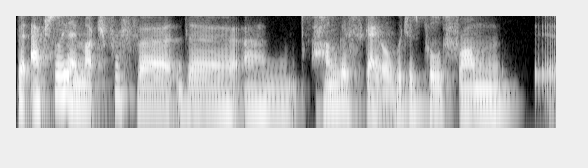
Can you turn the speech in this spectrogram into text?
But actually, I much prefer the um, hunger scale, which is pulled from uh,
